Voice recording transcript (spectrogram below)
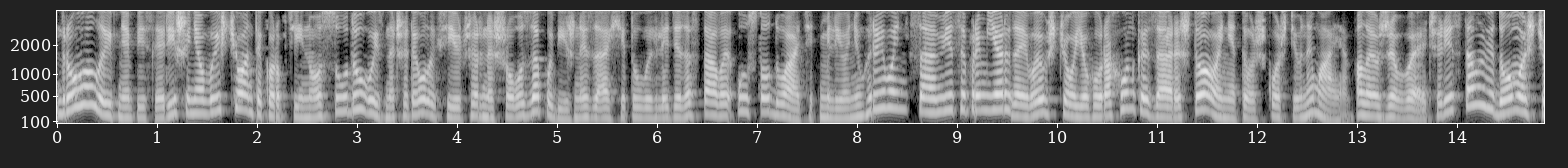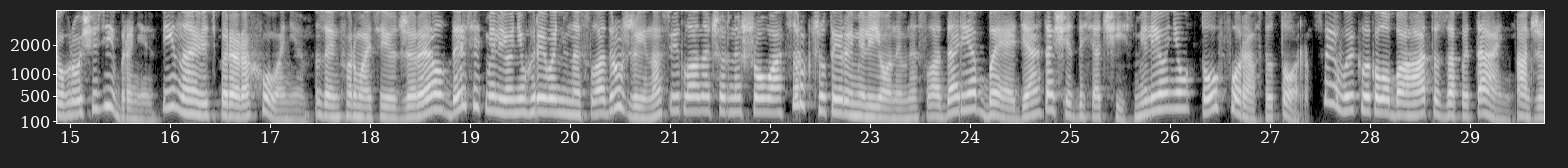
2 липня після рішення Вищого антикорупційного суду визначити Олексію Чернишову запобіжний захід у вигляді застави у 120 мільйонів гривень. Сам віце-прем'єр заявив, що його рахунки заарештовані, тож коштів немає. Але вже ввечері стало відомо, що гроші зібрані і навіть перераховані. За інформацією джерел, 10 мільйонів гривень внесла дружина Світлана Чернишова, 44 мільйони внесла Дар'я Бедя та 66 мільйонів ТОВ «Форавтотор». Це викликало багато запитань, адже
